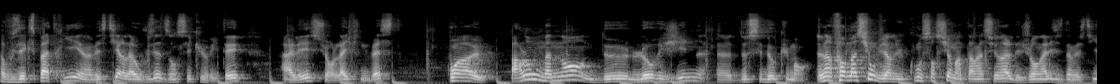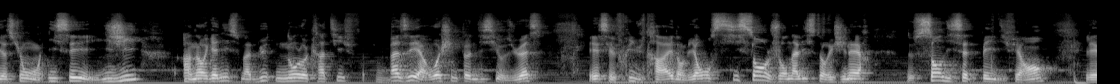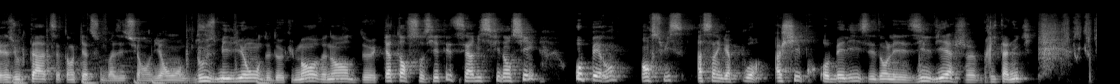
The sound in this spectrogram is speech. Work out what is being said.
à vous expatrier et investir là où vous êtes en sécurité, allez sur lifeinvest.eu. Parlons maintenant de l'origine euh, de ces documents. L'information vient du Consortium international des journalistes d'investigation ICIJ, un organisme à but non lucratif basé à Washington DC aux US et c'est le fruit du travail d'environ 600 journalistes originaires de 117 pays différents. Les résultats de cette enquête sont basés sur environ 12 millions de documents venant de 14 sociétés de services financiers opérant en Suisse, à Singapour, à Chypre, au Belize et dans les îles Vierges britanniques.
